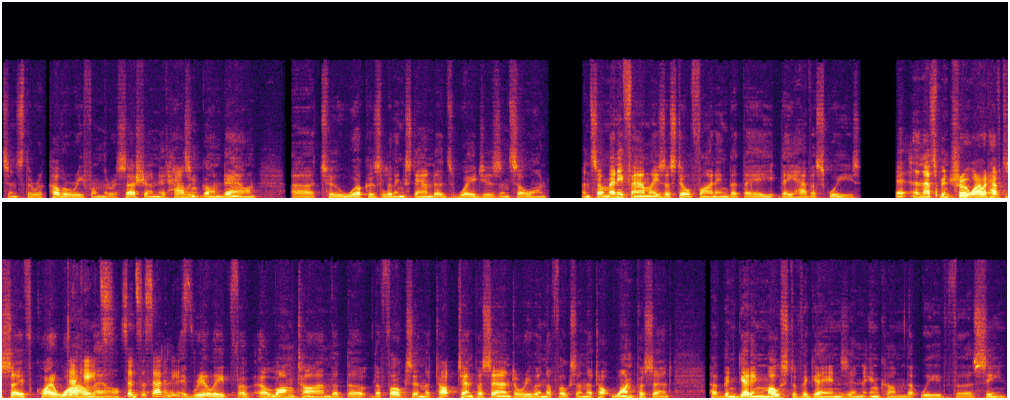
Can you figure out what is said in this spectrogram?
since the recovery from the recession, it hasn't gone down uh, to workers' living standards, wages, and so on. And so many families are still finding that they, they have a squeeze. And that's been true, I would have to say, for quite a while Decades, now. Since the 70s. Really, for a long time, that the, the folks in the top 10% or even the folks in the top 1% have been getting most of the gains in income that we've uh, seen.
